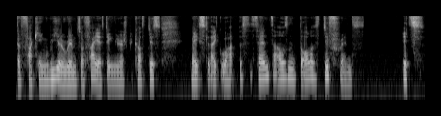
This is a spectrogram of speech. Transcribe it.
the fucking wheel rims or fire extinguishers, because this makes like what ten thousand dollars difference. It's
